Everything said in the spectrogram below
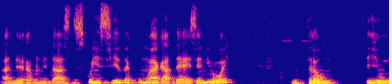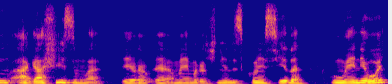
a neuraminidase desconhecida com H10N8, então, e um HX, uma, é, uma hemaglutinina desconhecida com N8,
